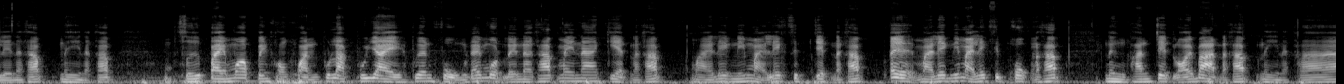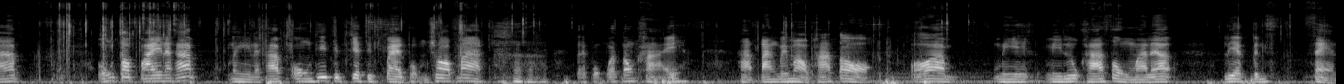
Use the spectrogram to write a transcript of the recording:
เลยนะครับ นี่นะครับ ซื้อไปมอบเป็นของขวัญผู้หลักผู้ใหญ่เพื่อนฝูงได้หมดเลยนะครับ ไม่น่าเกลียดนะครับ หมายเลขนี้หมายเลขสิบเจ็ดนะครับ เอ้ยหมายเลขนี้หมายเลขสิบหกนะครับหนึ่งพันเจ็ดร้อยบาทนะครับนี่นะครับ องค์ต่อไปนะครับนี่นะครับ องค์ที่สิบเจ็ดสิบแปดผมชอบมาก แต่ผมก็ต้องขายหาตังค์ไปเหมาพระต่อ เพราะว่ามีมีลูกค้าส่งมาแล้ว เรียกเป็นแสน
